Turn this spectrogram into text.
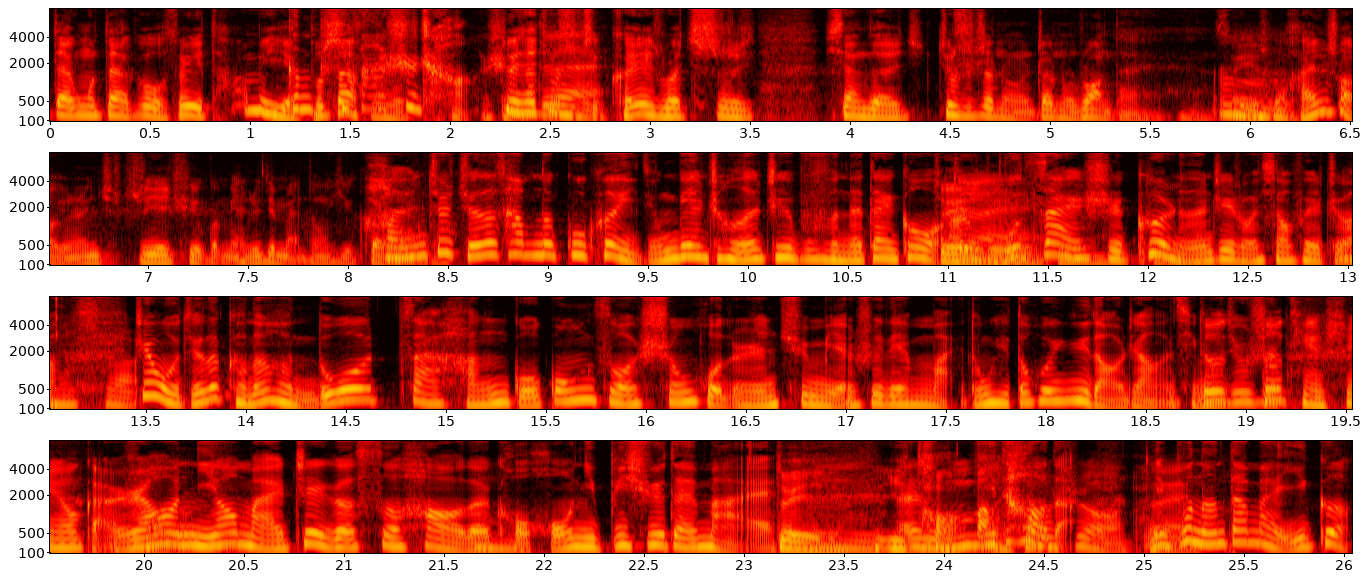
代工代购，所以他们也不在乎市场，对他就是可以说是现在就是这种这种状态，所以说很少有人去直接去免税店买东西。好像就觉得他们的顾客已经变成了这部分的代购，而不再是个人的这种消费者。这我觉得可能很多在韩国工作生活的人去免税店买东西都会遇到这样的情况，就是都挺深有感受。然后你要买这个色号的口红，你必须得买对一套一套的，你不能单买一个。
